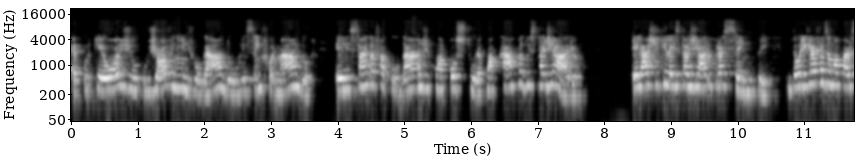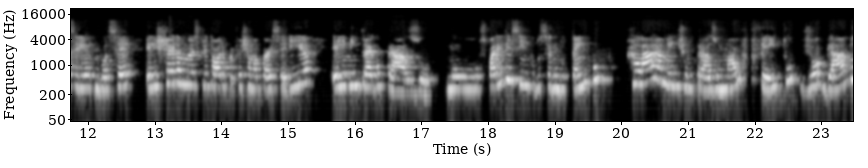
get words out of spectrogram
é porque hoje o jovem advogado, o recém-formado, ele sai da faculdade com a postura, com a capa do estagiário. Ele acha que ele é estagiário para sempre. Então ele quer fazer uma parceria com você, ele chega no meu escritório para fechar uma parceria ele me entrega o prazo nos 45 do segundo tempo, claramente um prazo mal feito, jogado,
